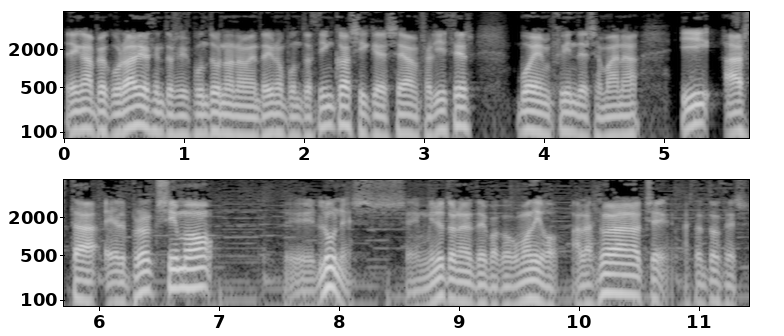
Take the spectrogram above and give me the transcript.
en APQ Radio 106.1, 91.5, así que sean felices, buen fin de semana y hasta el próximo lunes en Minuto 90 y Paco, como digo, a las 9 de la noche. Hasta entonces.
